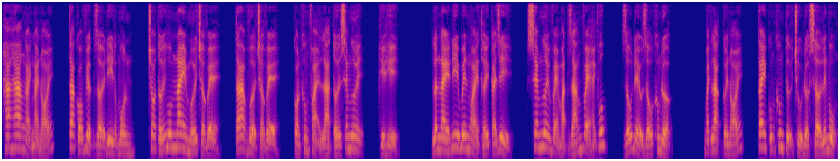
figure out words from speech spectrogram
ha ha ngải ngải nói, ta có việc rời đi độc môn, cho tới hôm nay mới trở về, ta vừa trở về, còn không phải là tới xem ngươi, hì hì. Lần này đi bên ngoài thấy cái gì, xem ngươi vẻ mặt dáng vẻ hạnh phúc, giấu đều giấu không được. Bạch lạc cười nói, tay cũng không tự chủ được sờ lên bụng,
